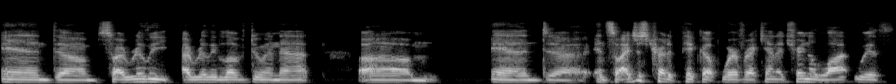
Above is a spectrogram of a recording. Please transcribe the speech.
and um, so I really I really love doing that. Um, and uh, and so I just try to pick up wherever I can. I train a lot with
